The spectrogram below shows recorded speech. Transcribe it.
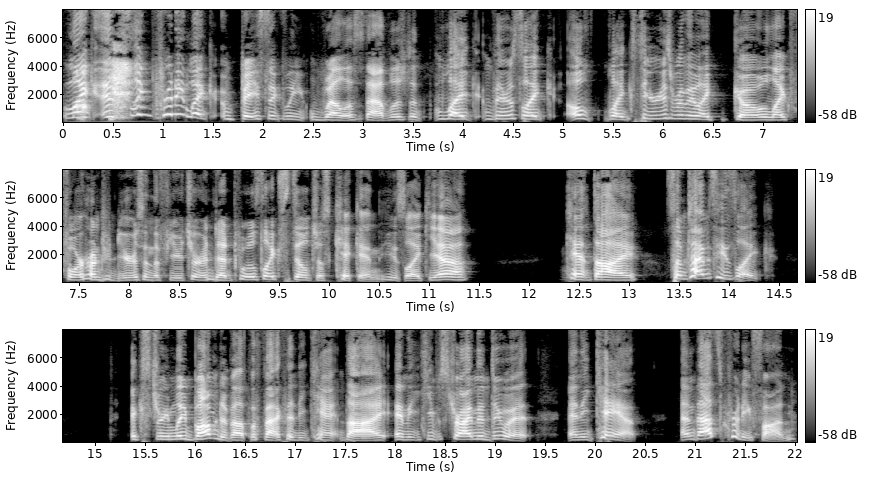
like it's like pretty like basically well established that like there's like a like series where they like go like 400 years in the future and Deadpool's like still just kicking. He's like, "Yeah. Can't die." Sometimes he's like extremely bummed about the fact that he can't die and he keeps trying to do it and he can't. And that's pretty fun.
